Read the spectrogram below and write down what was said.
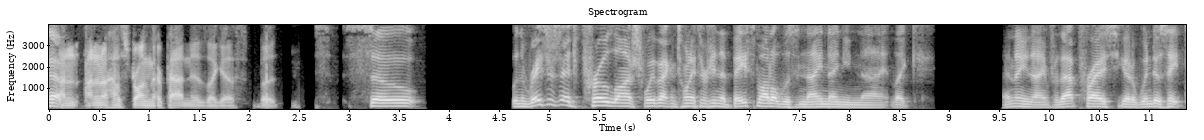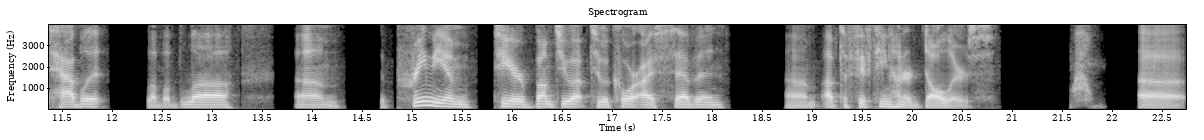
I don't I don't know how strong their patent is, I guess, but So when the Razer's Edge Pro launched way back in 2013, the base model was 999. Like 999 for that price. You got a Windows 8 tablet. Blah blah blah. Um, the premium tier bumped you up to a Core i7, um, up to fifteen hundred dollars. Wow. Uh,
